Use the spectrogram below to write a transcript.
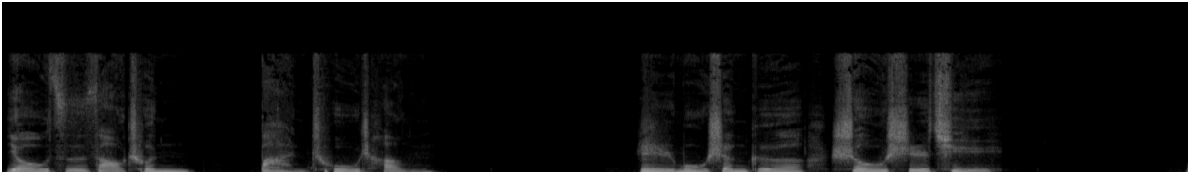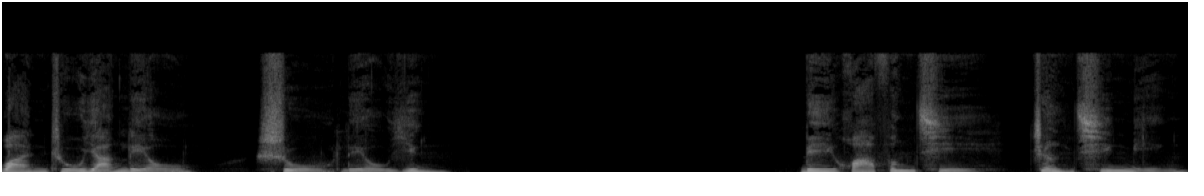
游子早春半出城。日暮笙歌收拾去，万株杨柳数流莺。梨花风起正清明。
